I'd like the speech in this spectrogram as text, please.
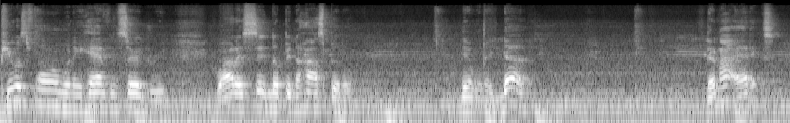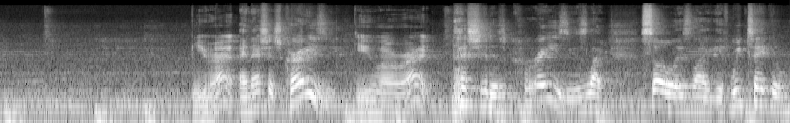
purest form when they have in surgery, while they're sitting up in the hospital. Then when they're done, they're not addicts. You're right. And that shit's crazy. You are right. That shit is crazy. It's like so. It's like if we take them,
